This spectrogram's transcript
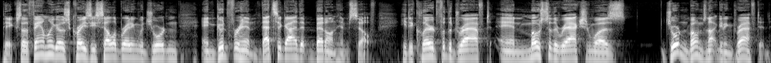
pick. So the family goes crazy celebrating with Jordan, and good for him. That's a guy that bet on himself. He declared for the draft, and most of the reaction was Jordan Bone's not getting drafted.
